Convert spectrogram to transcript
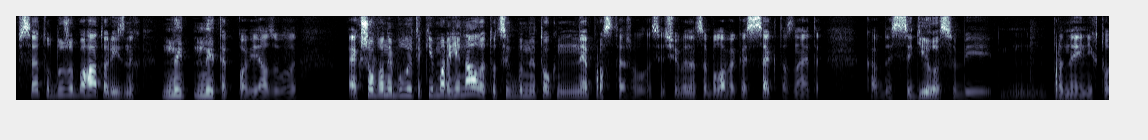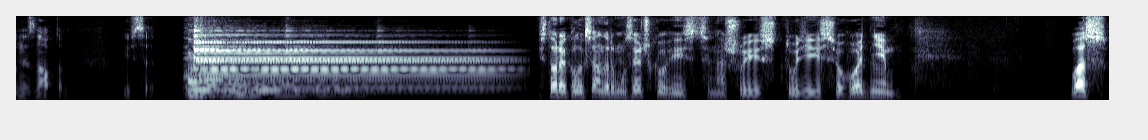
все тут дуже багато різних ни- ниток пов'язували. А якщо б вони були такі маргінали, то цих би ниток не простежувалося. Очевидно, це була б якась секта, знаєте, яка б десь сиділа собі, про неї ніхто не знав там, і все. Історик Олександр Музичко, гість нашої студії сьогодні. Вас,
